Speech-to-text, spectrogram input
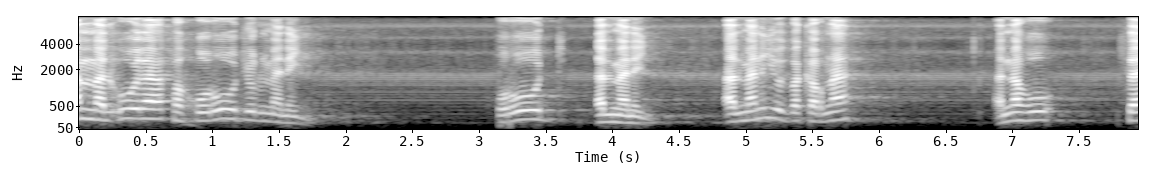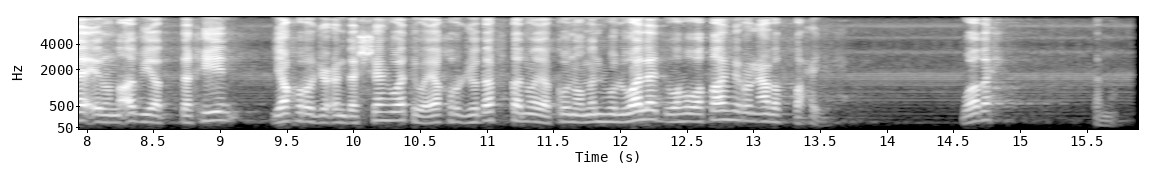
أما الأولى فخروج المني. خروج المني. المني ذكرناه أنه سائل أبيض سخين يخرج عند الشهوة ويخرج دفقا ويكون منه الولد وهو طاهر على الصحيح. واضح؟ تمام.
